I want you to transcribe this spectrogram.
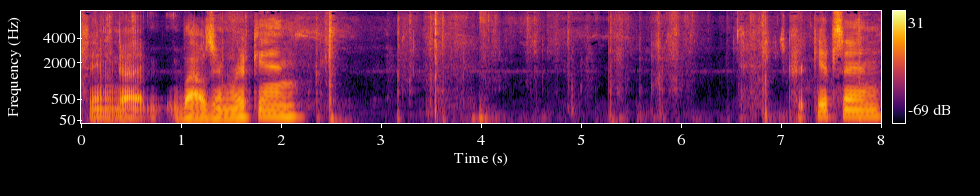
Same got Bowser and Ripken. It's Kirk Gibson.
